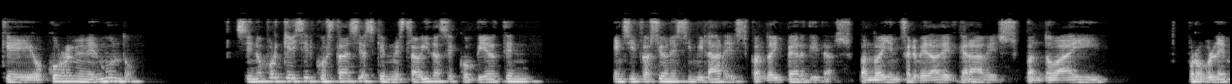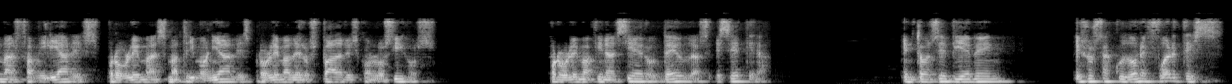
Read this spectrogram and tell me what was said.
que ocurren en el mundo, sino porque hay circunstancias que en nuestra vida se convierten en situaciones similares, cuando hay pérdidas, cuando hay enfermedades graves, cuando hay problemas familiares, problemas matrimoniales, problemas de los padres con los hijos, problemas financieros, deudas, etc. Entonces vienen esos sacudones fuertes.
